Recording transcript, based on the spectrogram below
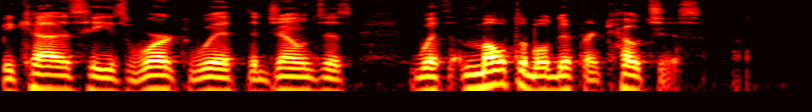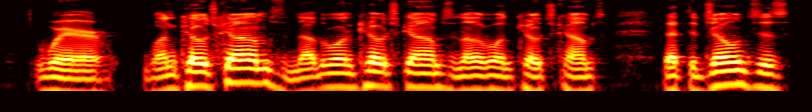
because he's worked with the Joneses with multiple different coaches, where one coach comes, another one coach comes, another one coach comes, that the Joneses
